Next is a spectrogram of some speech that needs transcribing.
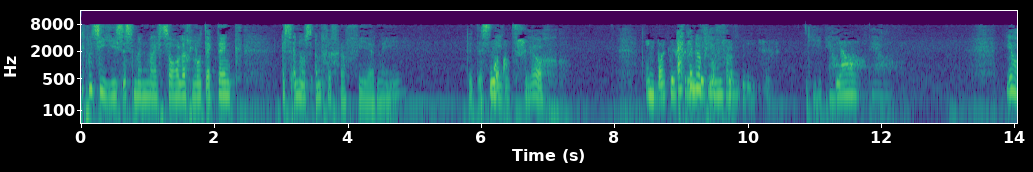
ek moet sê Jesus min my salig lot. Ek dink is in ons ingegrafieer, nê? Dit is net o, ja. En wat is vriende van Jesus? Ja. Ja. Ja. Ja,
